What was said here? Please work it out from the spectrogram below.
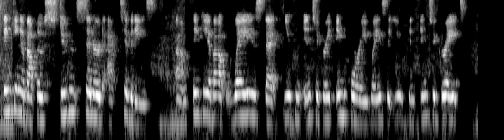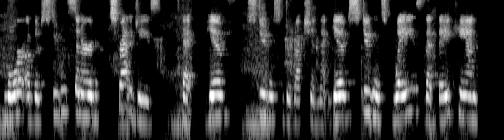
Thinking about those student centered activities, um, thinking about ways that you can integrate inquiry, ways that you can integrate more of those student centered strategies that give students direction, that give students ways that they can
